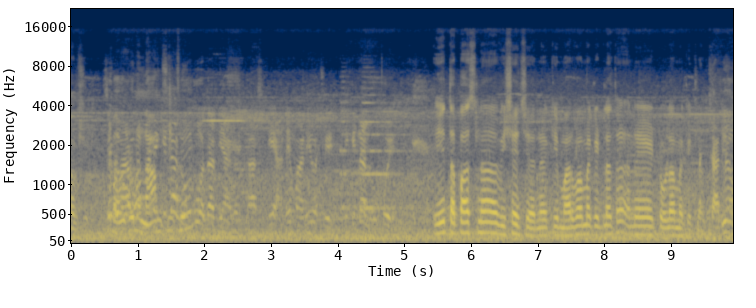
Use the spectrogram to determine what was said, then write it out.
આવશે. નામ છે? એ તપાસના વિષય છે અને કે મારવામાં કેટલા હતા અને ટોળામાં કેટલા હતા. નામ.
